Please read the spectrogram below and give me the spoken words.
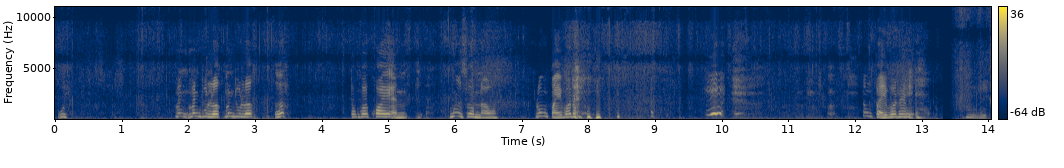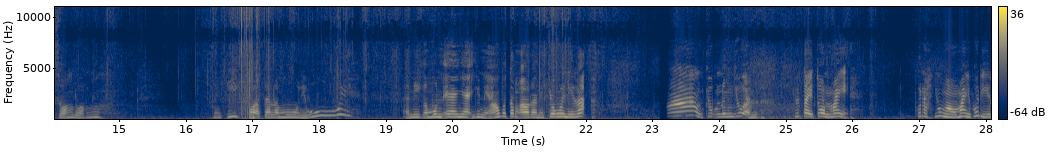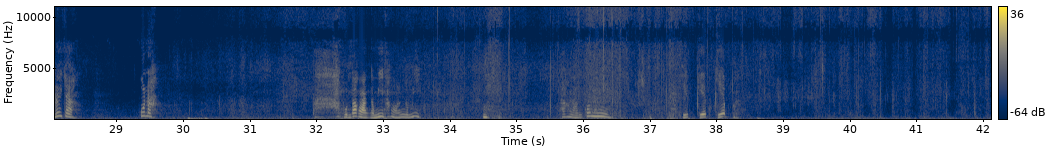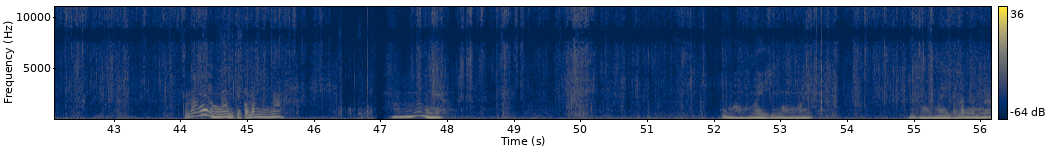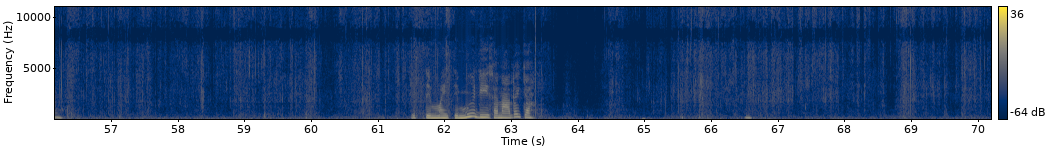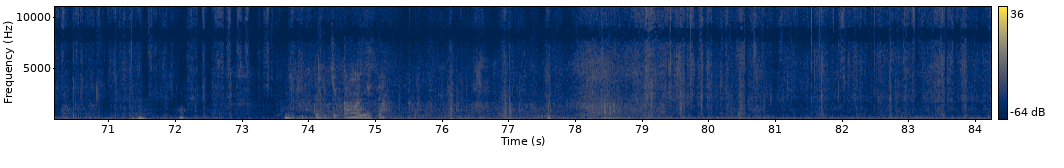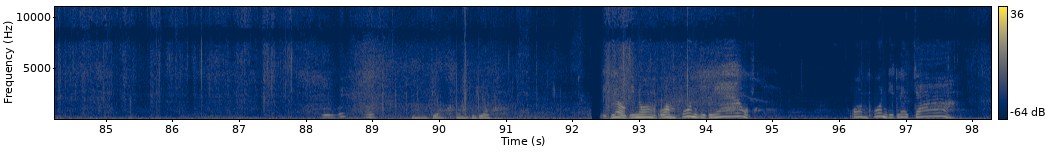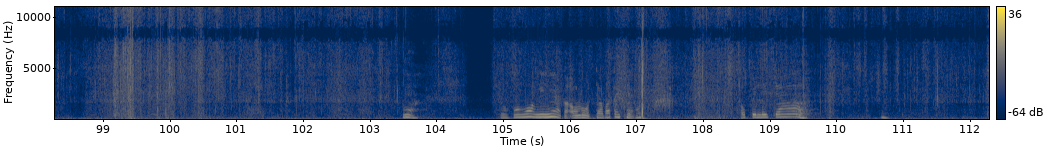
อุ้ยมันมันอยู่เลิกมันอยู่เลิกเออต้องค่อยๆอันมือส้นเอาลงไปบ่ได้ลงไปบ่ได้มีอีกสองดอกเนึงในที่ก่อแต่ละมูนี่อุ้ย อันนี้ก็มุนแอร์แยะอยู่นี่เอาไ่ต้องเอาแล้วนี่จงไว้นี่ละว้าวจุ่มหนึ่งอยู่อันอยู่ใต้ต้นไม้พุ่นน่ะอยู่เงาไม้พอดีเลยจ้ะพุ่นน่ะปาพุ่นทางหลังก็มีทางหลังก็มีนี่ทางหลังก็มีเก็บเก็บเก็บกำลังงามๆจ้ะกำลังงามๆอืมมึงเนี่ย ยุ่งเหงาไหมยุ่งเหงาไหมยุ่งเหงาไหมกำลังงามๆเก็บเต็มไหมเต็มมือดีขนาดเลยจ้ะไปจิบกลางนั่นอีกอะดู เว้ยเงาเดียวเงเดียว อีกแล้วพี่น้องอ้อมพุ่นอีกแล้วอ้อมพุ่นอีกแล้วจ้าเนี่ยดอกงอกๆแง่ๆก็เอาโหลดจ้าว่าใต้แข็ง เอาไปเลยจ้า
